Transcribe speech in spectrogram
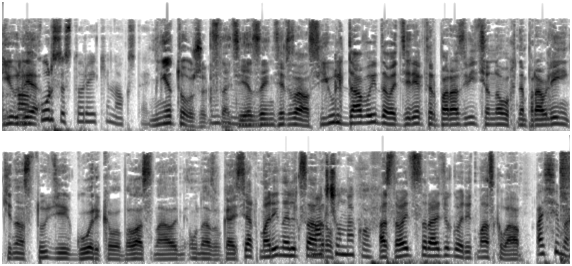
Понравился Юлия- курс истории кино, кстати. Мне тоже, кстати, я заинтересовался. Юль Давыдова, директор по развитию новых направлений киностудии Горького, была с нами, у нас в гостях. Марина Макс Александрова. Челноков. Оставайтесь на радио, говорит Москва. Спасибо.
